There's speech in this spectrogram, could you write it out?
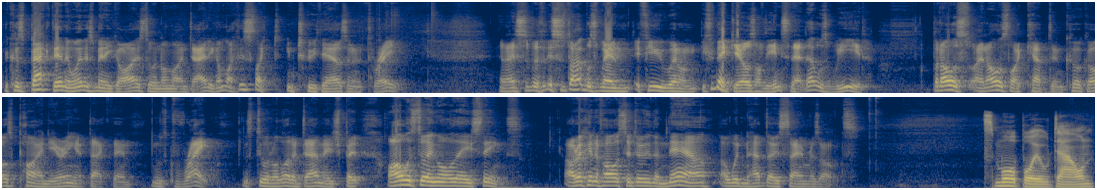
because back then there weren't as many guys doing online dating. I'm like, this is like in 2003. And this is, this is, that was when, if you went on, if you met girls on the internet, that was weird. But I was, and I was like Captain Cook, I was pioneering it back then. It was great. It was doing a lot of damage, but I was doing all these things. I reckon if I was to do them now, I wouldn't have those same results. more boiled down,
